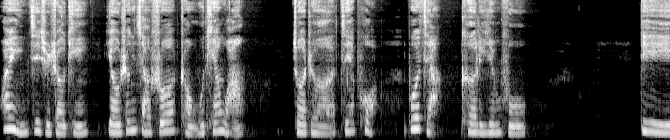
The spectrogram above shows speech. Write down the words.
欢迎继续收听有声小说《宠物天王》，作者：揭破，播讲：颗粒音符。第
